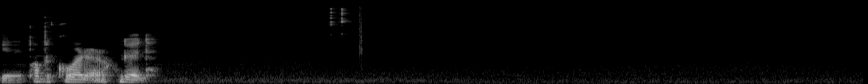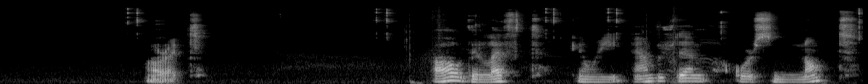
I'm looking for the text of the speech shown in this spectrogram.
Me public order. Good. Alright. Oh, they left. Can we ambush them? Of course not.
